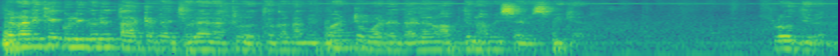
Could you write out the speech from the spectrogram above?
ফেলানিকে গুলি করে তার কাটায় ঝুলায় রাখল। তখন আমি পয়েন্ট অফ ওয়ার্ডে দাঁড়ালাম আব্দুল হামিদ সাহেব স্পিকার। ফ্লো দিবে না।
